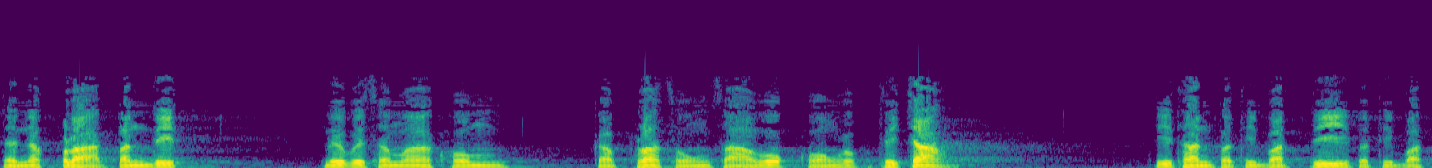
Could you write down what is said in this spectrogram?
เห็นนักปราชญ์บัณฑิต หรือไปสมาคมกับพระสงฆ์สาวกของพระพุทธเจ้า ที่ท่านปฏิบัติดีปฏิบัติ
